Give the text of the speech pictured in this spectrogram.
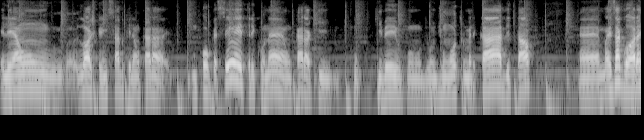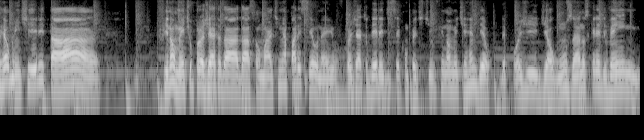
Ele é um. Lógico, a gente sabe que ele é um cara um pouco excêntrico, né? Um cara que, que veio de um outro mercado e tal. É, mas agora realmente ele está finalmente o projeto da, da Aston Martin apareceu, né? E o projeto dele de ser competitivo finalmente rendeu. Depois de, de alguns anos que ele vem,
